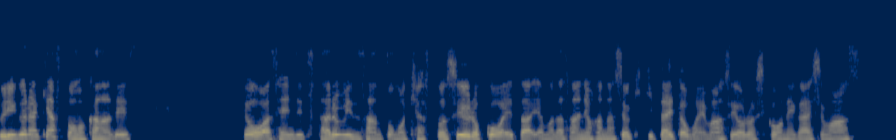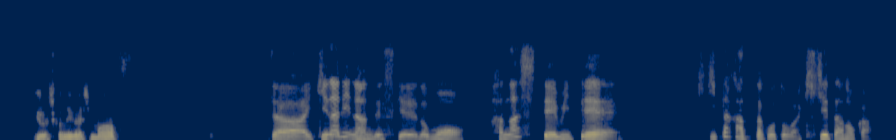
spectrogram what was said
グリグラキャストのかなです。今日は先日、樽水さんとのキャスト収録を終えた山田さんにお話を聞きたいと思います。よろしくお願いします。よろしくお願いします。じゃあ、いきなりなんですけれども、話してみて、聞きたかったことが聞けたのか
